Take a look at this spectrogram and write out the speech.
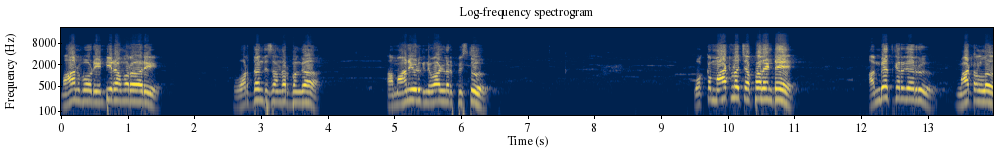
మహానుభావుడు ఎన్టీ రామారావు గారి వర్ధంతి సందర్భంగా ఆ మహనీయుడికి నివాళులర్పిస్తూ ఒక్క మాటలో చెప్పాలంటే అంబేద్కర్ గారు మాటల్లో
